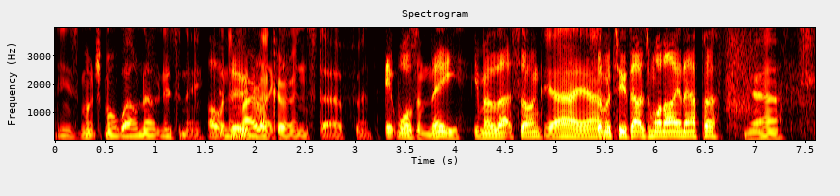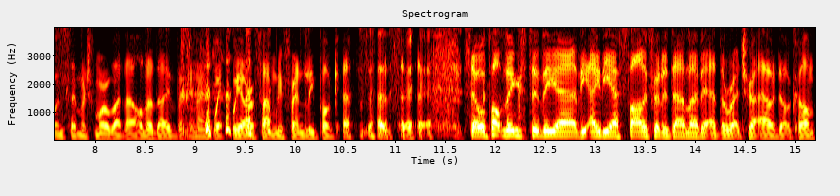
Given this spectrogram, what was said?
He's much more well known, isn't he? Oh, in dude, America like, and stuff. And it wasn't me. You remember that song? Yeah, yeah. Summer 2001, Ayia Napa. Yeah. Won't say much more about that holiday, but you know we, we are a family-friendly podcast. That's it. so we'll pop links to the uh, the ADF file if you want to download it at theretrohour.com.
